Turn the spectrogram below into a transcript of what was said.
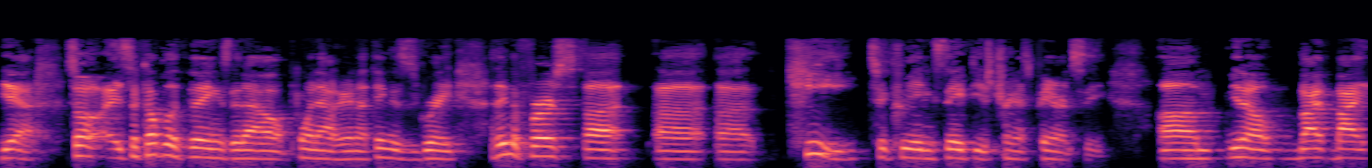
yeah, so it's a couple of things that I'll point out here, and I think this is great. I think the first uh, uh, uh, key to creating safety is transparency. Um, you know, by, by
